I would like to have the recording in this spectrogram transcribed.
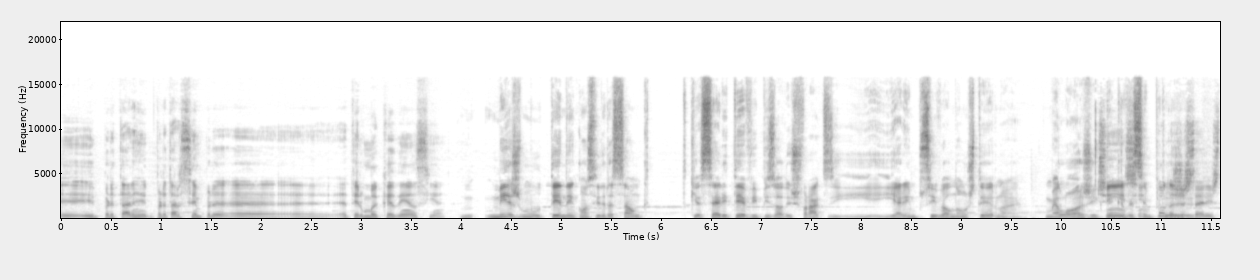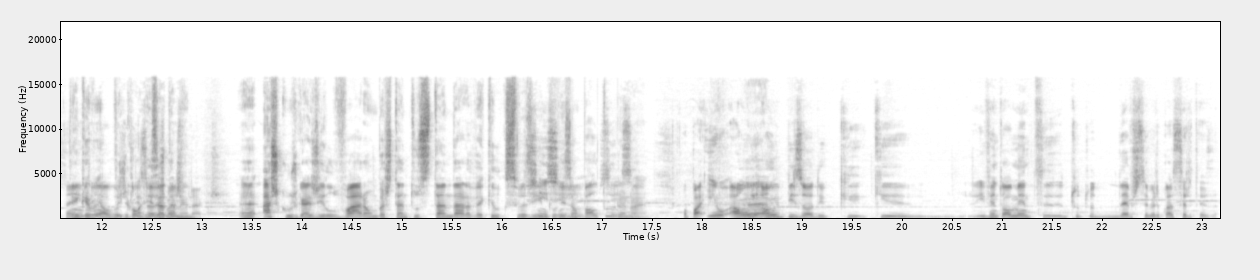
eh, para estar, para estar sempre a, a- a ter uma cadência. Mesmo tendo em consideração que, que a série teve episódios fracos e, e era impossível não os ter, não é? Como é lógico, tem que haver sempre. Todas as séries têm, tem que haver- alguns episódios mais exatamente. fracos. Ah, acho que os gajos elevaram bastante o standard daquilo que se fazia em Sim, televisão sim, para a altura, sim, não sim. é? Opa, eu, há, um, Ah. há um episódio que, que eventualmente tu, tu deves saber com a certeza.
